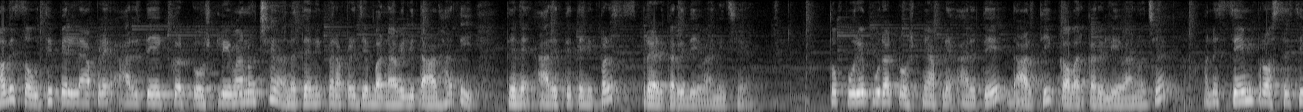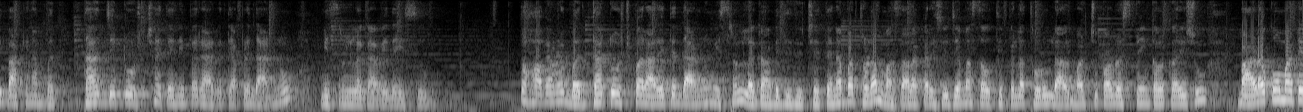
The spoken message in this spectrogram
હવે સૌથી પહેલાં આપણે આ રીતે એક ટોસ્ટ લેવાનો છે અને તેની પર આપણે જે બનાવેલી દાળ હતી તેને આ રીતે તેની પર સ્પ્રેડ કરી દેવાની છે. તો પૂરેપૂરા ટોસ્ટને આપણે આ રીતે દાળથી કવર કરી લેવાનું છે. અને સેમ પ્રોસેસથી બાકીના બધા જે ટોસ્ટ છે તેની પર આ રીતે આપણે દાળનું મિશ્રણ લગાવી દઈશું. તો હવે આપણે બધા ટોસ્ટ પર આ રીતે દાળનું મિશ્રણ લગાવી દીધું છે. તેના પર થોડા મસાલા કરીશું, જેમાં સૌથી પહેલાં થોડું લાલ મરચું પાવડર સ્પ્રિંકલ કરીશું. બાળકો માટે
